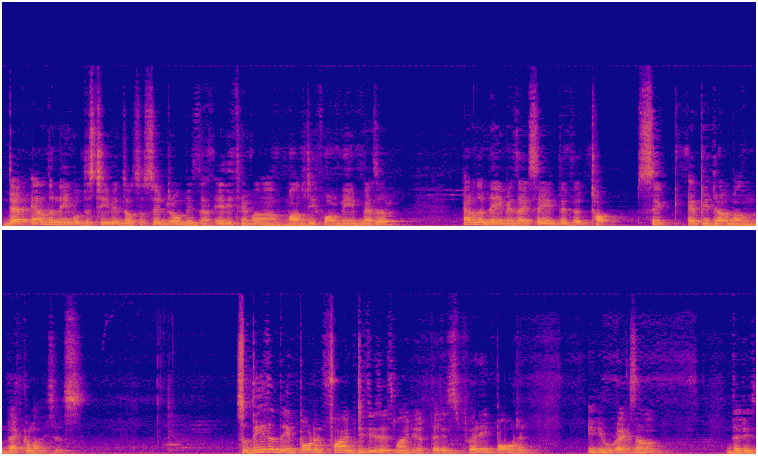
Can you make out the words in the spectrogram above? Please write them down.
That other name of the Stevens-Johnson syndrome is the erythema multiforme major Another name, as I said, is the toxic epidermal necrolysis. So these are the important five diseases, my dear, that is very important in your exam that is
